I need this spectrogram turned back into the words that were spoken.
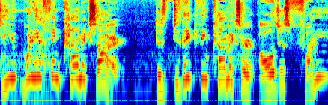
Do you what do you think comics are? Does do they think comics are all just funny?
